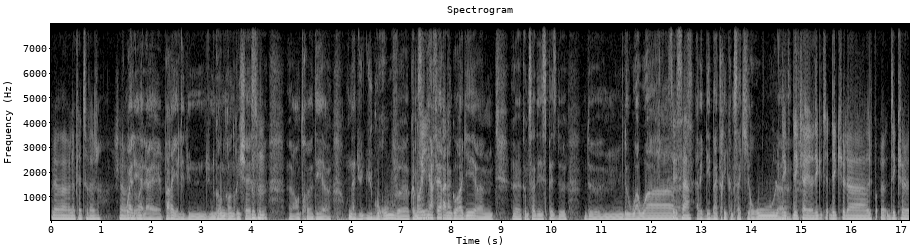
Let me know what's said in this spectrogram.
le, la Planète Sauvage. Ouais, elle est, pareil, elle est d'une grande, grande richesse. Mhm. Euh, entre des. Euh, on a du, groove, euh, comme c'est bien faire Alain Goraguet, comme ça, des espèces de, de, avec des batteries comme ça qui roulent. Dès, que, la, dès que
